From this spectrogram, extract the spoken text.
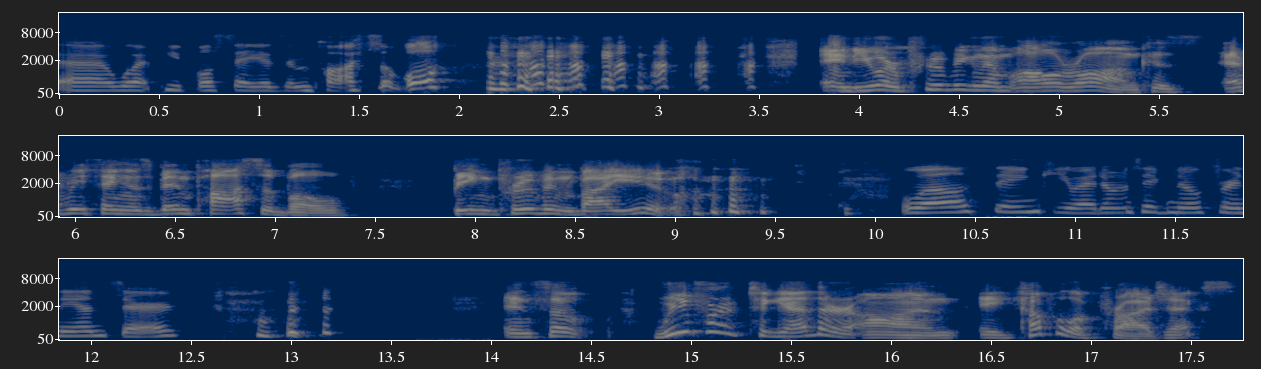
uh, what people say is impossible. and you are proving them all wrong because everything has been possible being proven by you. well, thank you. I don't take no for an answer. and so we've worked together on a couple of projects.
